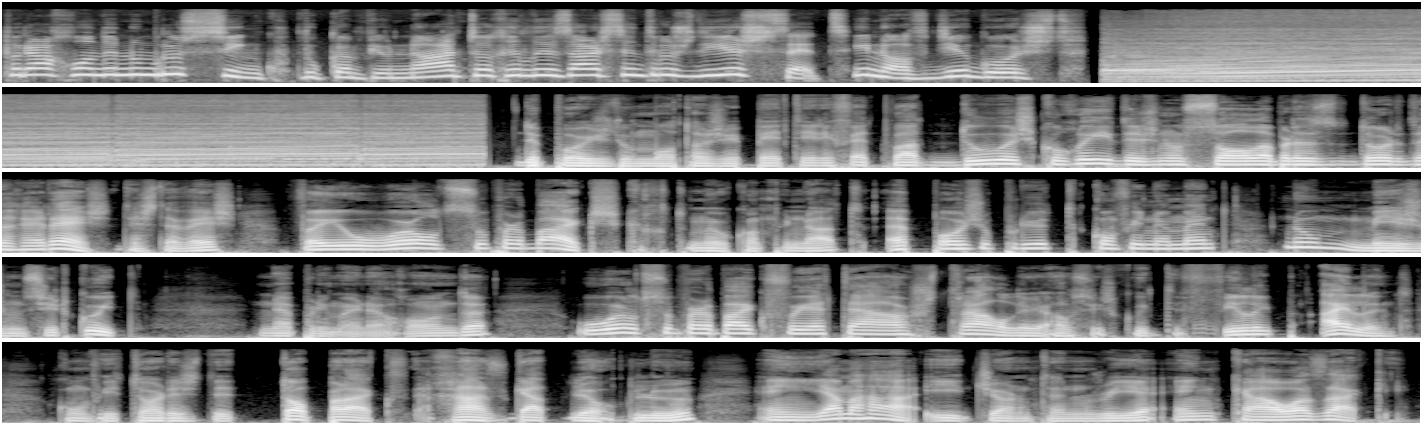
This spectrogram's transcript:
para a ronda número 5 do campeonato a realizar-se entre os dias 7 e 9 de agosto. Depois do MotoGP ter efetuado duas corridas no solo abrasador de Jerez, desta vez foi o World Superbikes que retomou o campeonato após o período de confinamento no mesmo circuito. Na primeira ronda, o World Superbike foi até a Austrália, ao circuito de Phillip Island, com vitórias de Toprak Razgatlioglu em Yamaha e Jonathan Ria em Kawasaki.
